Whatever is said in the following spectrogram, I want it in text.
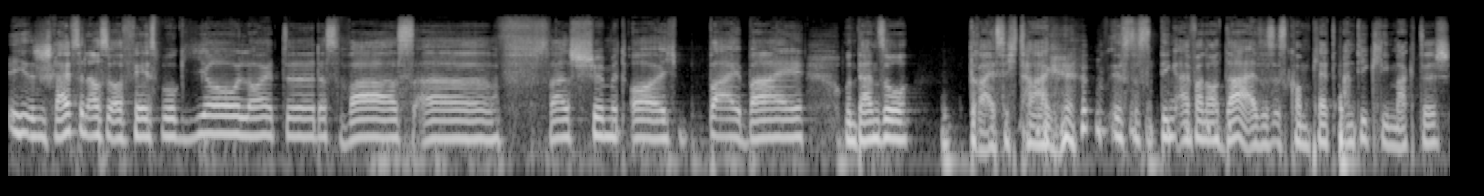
ich, du schreibst dann auch so auf Facebook, yo Leute, das war's, äh, war schön mit euch, bye bye. Und dann so, 30 Tage ist das Ding einfach noch da. Also es ist komplett antiklimaktisch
